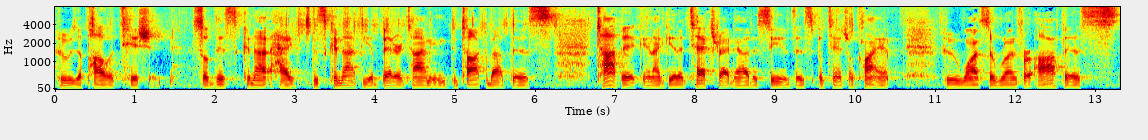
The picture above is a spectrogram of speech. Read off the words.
who's a politician. So this cannot this cannot be a better timing to talk about this topic, and I get a text right now to see if this potential client who wants to run for office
